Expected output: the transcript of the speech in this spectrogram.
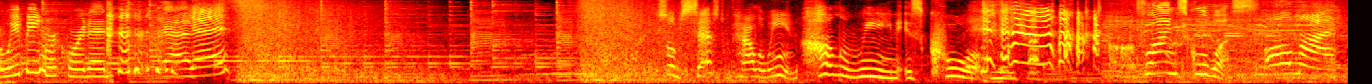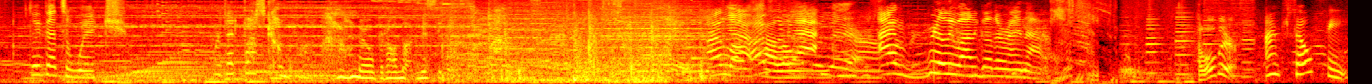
Are we being recorded? yes. so obsessed with Halloween. Halloween is cool. Flying school bus. Oh my. I think that's a witch. Where'd that bus come from? I don't know, but I'm not missing it. I love Halloween. I really want to go there right now. Hello there. I'm Sophie.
